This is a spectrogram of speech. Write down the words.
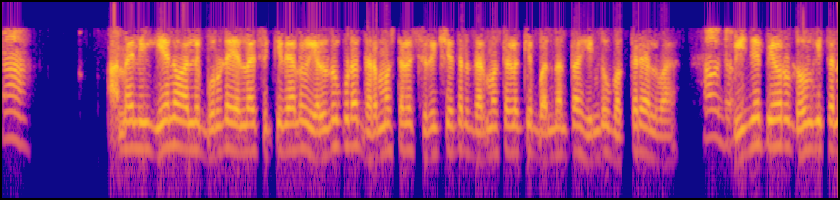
ಹಾ. ಆಮೇಲೆ ಈಗ ಏನು ಅಲ್ಲಿ ಬುರುಡೆ ಎಲ್ಲ ಸಿಕ್ಕಿದೆ ಅಲ್ವ? ಎಲ್ಲರೂ ಕೂಡ ಧರ್ಮಸ್ಥಳ ಶ್ರೀ ಕ್ಷೇತ್ರ ಧರ್ಮಸ್ಥಳಕ್ಕೆ ಬಂದಂತ ಹಿಂದೂ ಭಕ್ತರೇ ಅಲ್ವಾ? ಹೌದು. ಬಿಜೆಪಿಯವರು ಡೋಂಗಿತನ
